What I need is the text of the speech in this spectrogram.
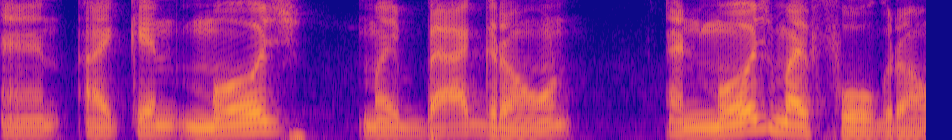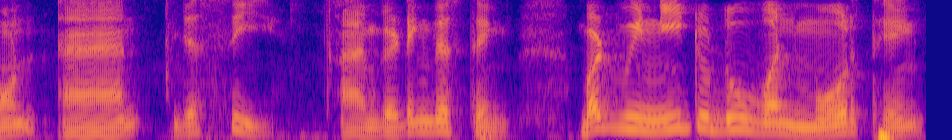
and i can merge my background and merge my foreground and just see I'm getting this thing. But we need to do one more thing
